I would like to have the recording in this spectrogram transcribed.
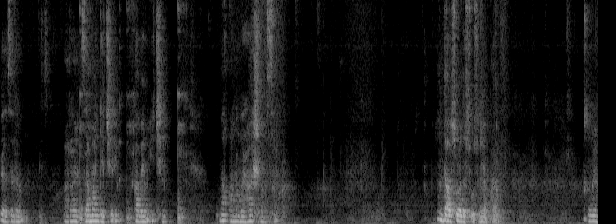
Biraz dedim ara zaman geçireyim. Kahvemi içeyim. Makarnalar haşlansın. Daha sonra da sosunu yaparım. Öyle.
